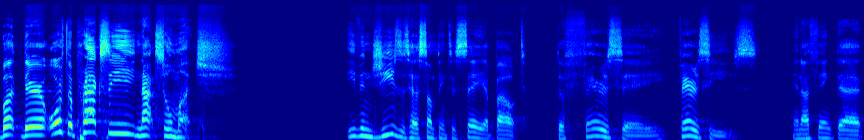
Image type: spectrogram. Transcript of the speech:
but their orthopraxy, not so much. Even Jesus has something to say about the Pharisee, Pharisees. And I think that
